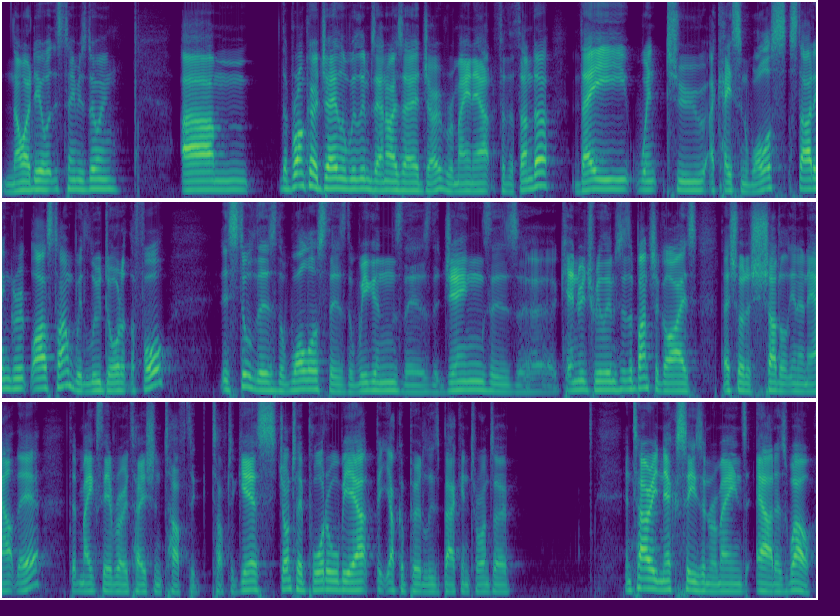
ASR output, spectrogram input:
No idea what this team is doing. Um, the Bronco, Jalen Williams, and Isaiah Joe remain out for the Thunder. They went to a Cason Wallace starting group last time with Lu Dort at the four. There's still there's the Wallace, there's the Wiggins, there's the Jengs, there's uh, Williams. There's a bunch of guys they sort of shuttle in and out there that makes their rotation tough to tough to guess. Jontay Porter will be out, but Jakob Poeltl is back in Toronto. And Tari next season remains out as well.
